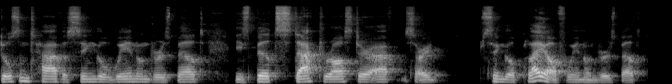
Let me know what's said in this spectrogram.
doesn't have a single win under his belt. He's built stacked roster after sorry, single playoff win under his belt.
